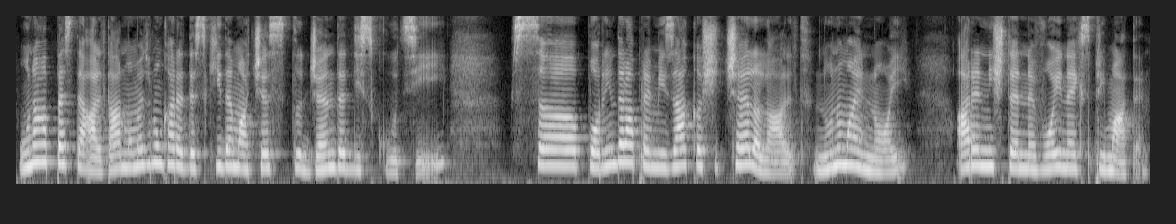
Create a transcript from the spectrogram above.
una peste alta, în momentul în care deschidem acest gen de discuții, să pornim de la premiza că și celălalt, nu numai noi, are niște nevoi neexprimate.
